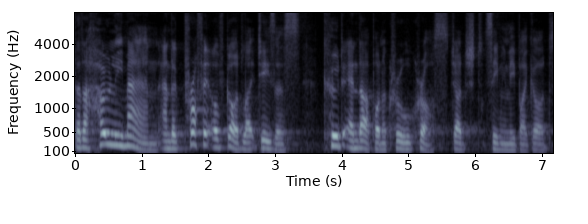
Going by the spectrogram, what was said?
that a holy man and a prophet of God like Jesus could end up on a cruel cross, judged seemingly by God.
